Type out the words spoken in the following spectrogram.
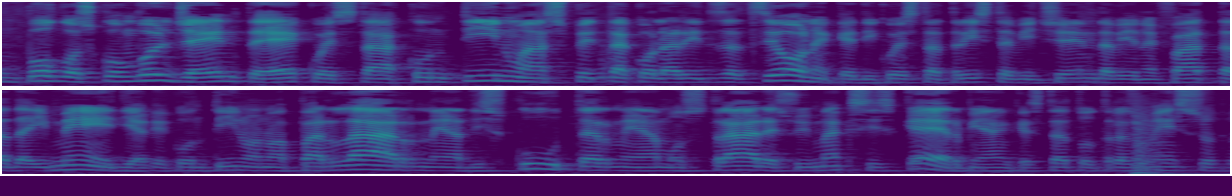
un poco sconvolgente è questa continua spettacolarizzazione che di questa triste vicenda viene fatta dai media che continuano a parlarne, a discuterne, a mostrare sui maxi schermi, è anche stato trasmesso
